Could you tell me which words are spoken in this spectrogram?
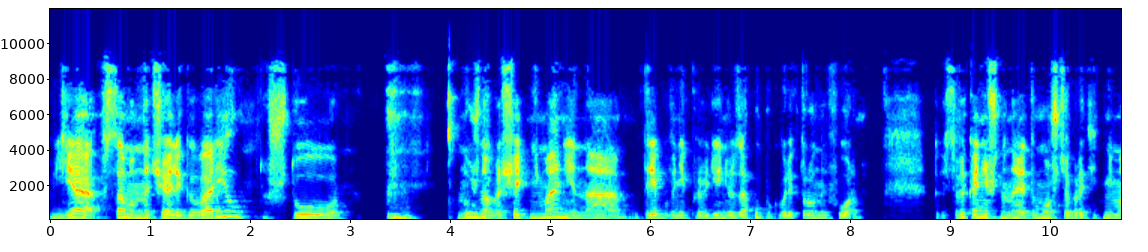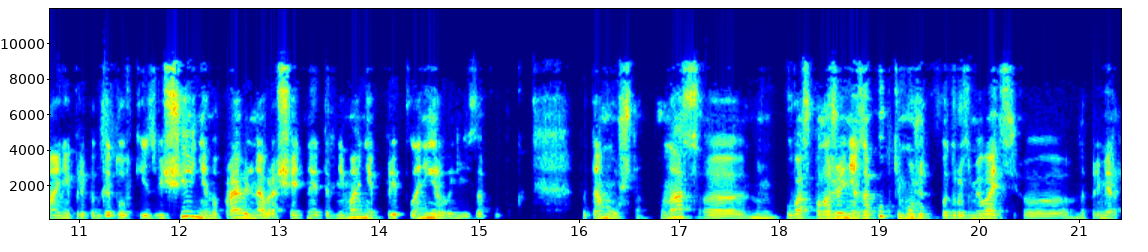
я в самом начале говорил, что нужно обращать внимание на требования к проведению закупок в электронной форме. То есть вы, конечно, на это можете обратить внимание при подготовке извещения, но правильно обращать на это внимание при планировании закупок. Потому что у нас, э, ну, у вас положение закупки может подразумевать, э, например,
